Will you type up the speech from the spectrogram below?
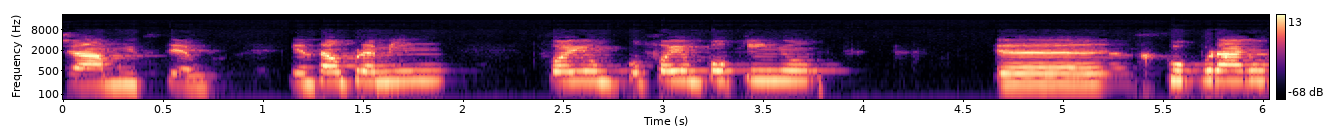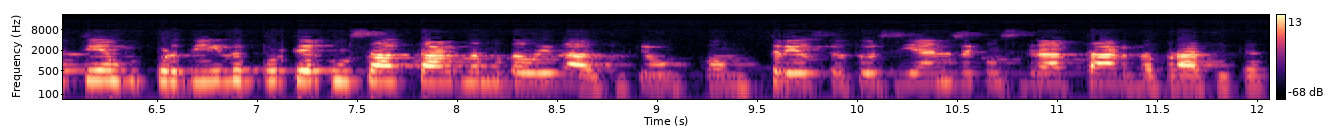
já há muito tempo. Então, para mim, foi um, foi um pouquinho uh, recuperar o tempo perdido por ter começado tarde na modalidade, porque eu com 13, 14 anos é considerado tarde na prática.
